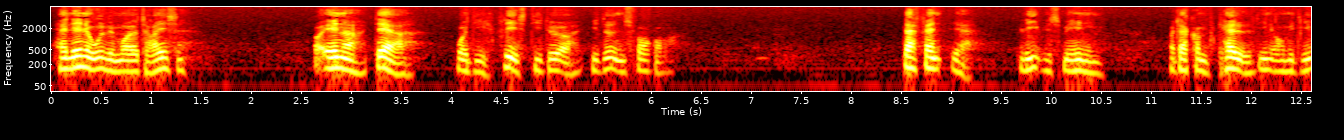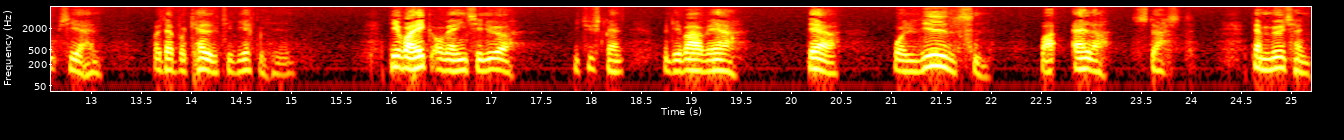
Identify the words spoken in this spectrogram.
Han ender ud ved Møger Therese og ender der, hvor de fleste de dør i dødens forgård der fandt jeg livets mening. Og der kom kaldet ind over mit liv, siger han. Og der blev kaldet til virkeligheden. Det var ikke at være ingeniør i Tyskland, men det var at være der, hvor lidelsen var allerstørst. Der mødte han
